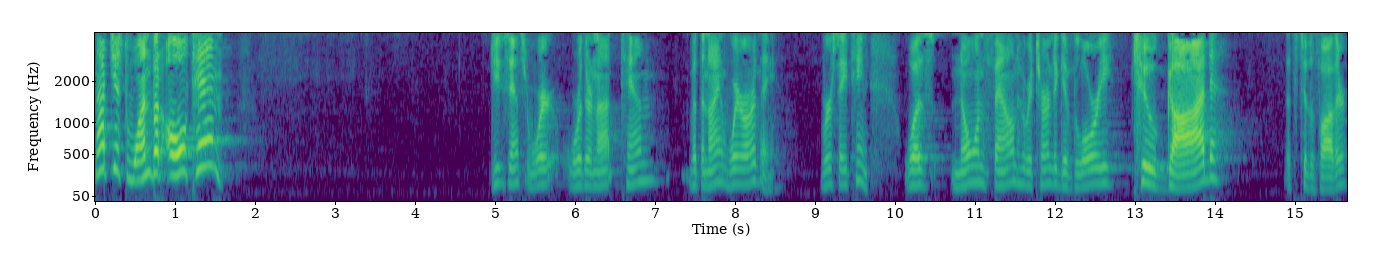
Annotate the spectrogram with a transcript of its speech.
Not just one, but all ten. Jesus answered, were, were there not ten? But the nine, where are they? Verse 18. Was no one found who returned to give glory to God? That's to the Father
